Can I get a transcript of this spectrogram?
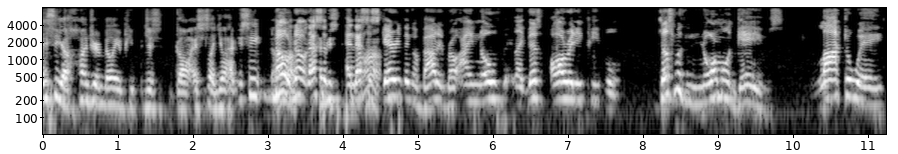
I see a hundred million people just gone. It's just like, yo, have you seen? No, Nah. no, that's the seen- and that's the nah. scary thing about it, bro. I know, like, there's already people just with normal games locked away,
